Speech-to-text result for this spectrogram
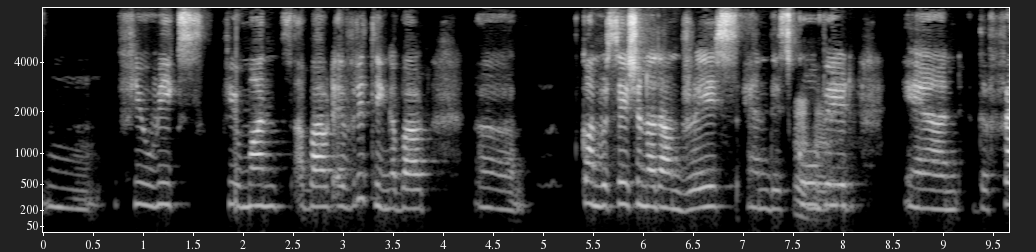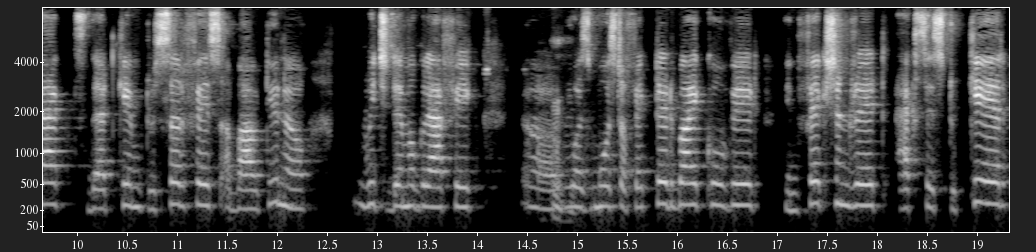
mm, few weeks, few months about everything about um conversation around race and this Mhm. COVID and the facts that came to surface about you know which demographic uh, Mhm. was most affected by COVID, infection rate, access to care,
